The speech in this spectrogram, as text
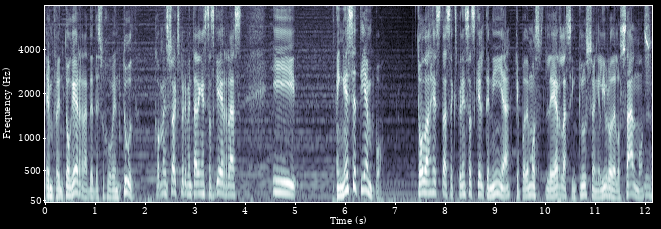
enfrentó guerra desde su juventud, comenzó a experimentar en estas guerras y en ese tiempo, todas estas experiencias que él tenía, que podemos leerlas incluso en el libro de los Salmos,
